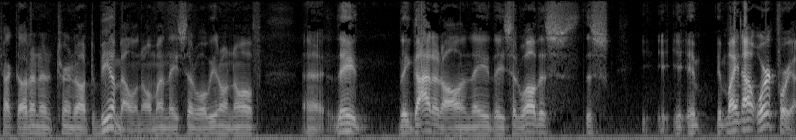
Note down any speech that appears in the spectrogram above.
checked out, and it turned out to be a melanoma. And they said, "Well, we don't know if uh, they they got it all." And they they said, "Well, this this it, it, it might not work for you."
